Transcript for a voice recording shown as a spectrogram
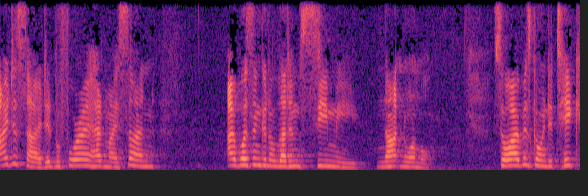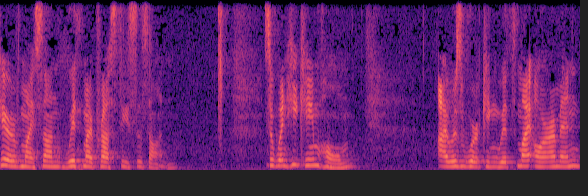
i decided before i had my son i wasn't going to let him see me not normal So I was going to take care of my son with my prosthesis on. So when he came home, I was working with my arm and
